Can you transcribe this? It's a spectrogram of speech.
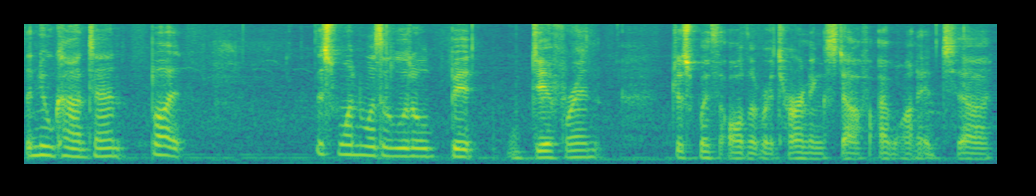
the new content, but this one was a little bit different, just with all the returning stuff. I wanted to,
